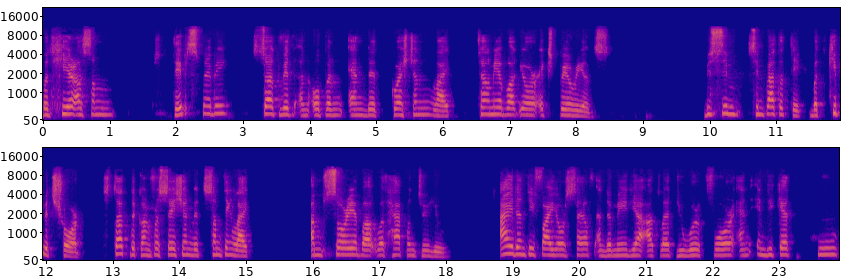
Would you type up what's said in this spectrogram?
But here are some tips maybe. Start with an open-ended question like, Tell me about your experience. Be sim sympathetic, but keep it short. Start the conversation with something like, I'm sorry about what happened to you. Identify yourself and the media outlet you work for and indicate who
